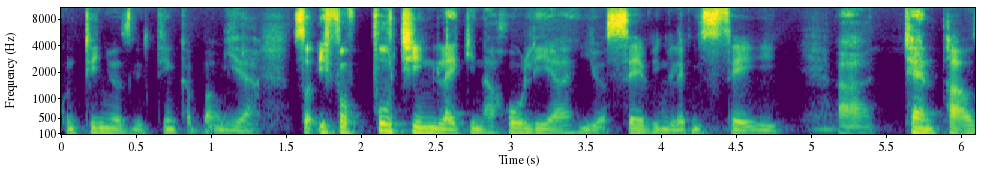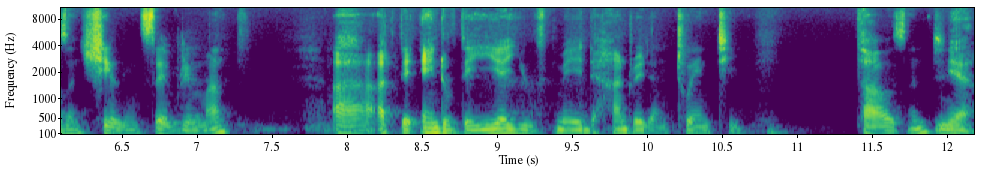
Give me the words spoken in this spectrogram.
continuously think about. Yeah. So, if you're putting like in a whole year, you're saving, let me say, uh, 10,000 shillings every month. Uh, at the end of the year, you've made 120,000. Yeah.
